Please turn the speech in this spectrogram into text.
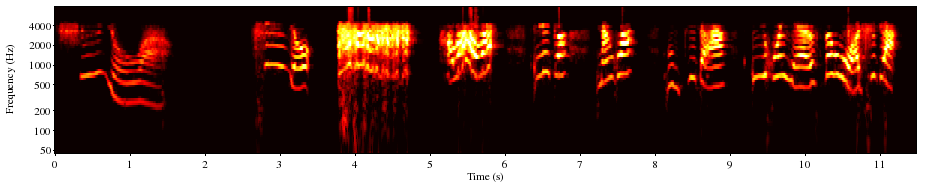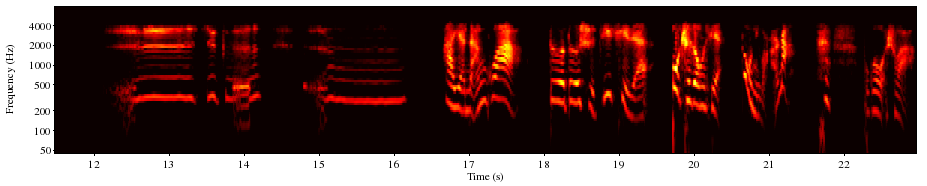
吃游啊，吃游！好了好了，那个南瓜，你记得啊，一会儿也分我吃的。呃，这个，嗯，哎呀，南瓜，嘚嘚是机器人，不吃东西，逗你玩呢。哼，不过我说啊，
